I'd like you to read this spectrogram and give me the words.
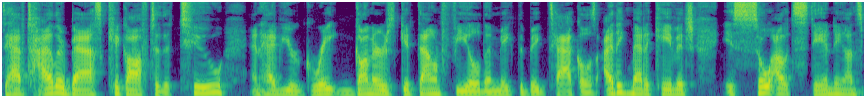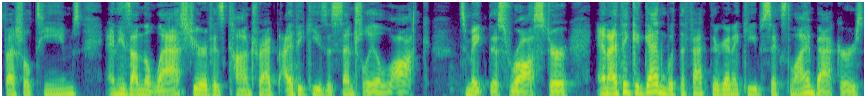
To have Tyler Bass kick off to the two and have your great gunners get downfield and make the big tackles. I think Matakevich is so outstanding on special teams, and he's on the last year of his contract. I think he's essentially a lock to make this roster. And I think, again, with the fact they're going to keep six linebackers,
